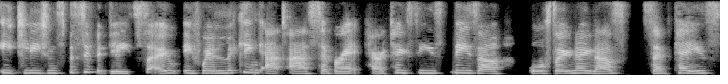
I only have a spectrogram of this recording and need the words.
each lesion specifically. So if we're looking at our seborrheic keratoses, these are also known as SEBKs,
